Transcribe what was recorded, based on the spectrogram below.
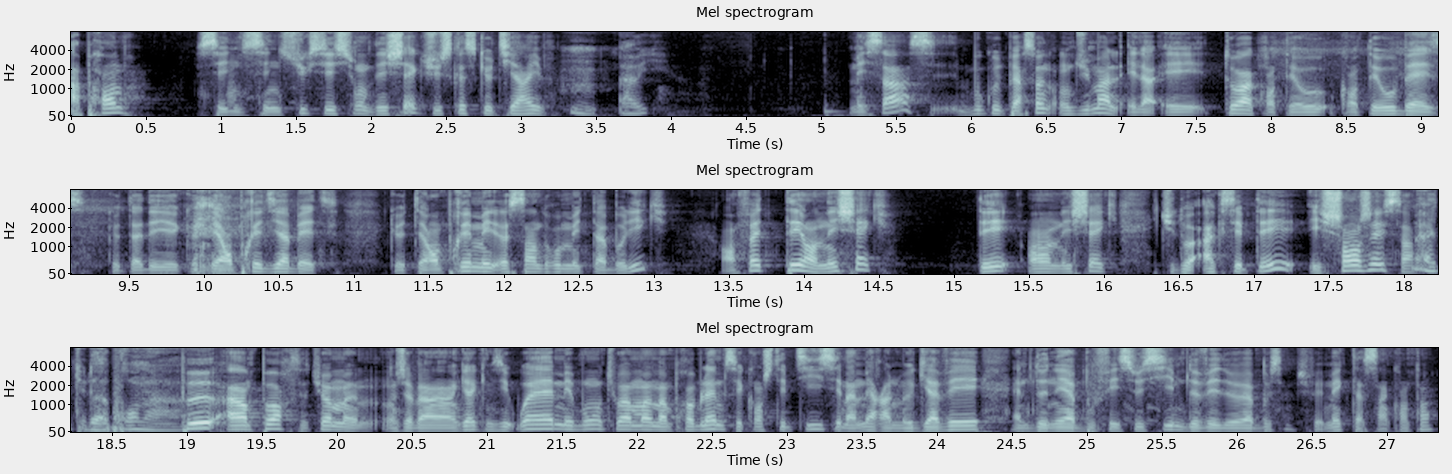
apprendre, c'est une, une succession d'échecs jusqu'à ce que tu y arrives. Hmm, Bah oui. Mais ça, beaucoup de personnes ont du mal. Et, là, et toi, quand tu es, obèse, que tu es en prédiabète, que tu es en pré-syndrome métabolique, en fait, tu es en échec. t'es en échec. Tu dois accepter et changer ça. Ouais, tu dois apprendre à. Peu importe, tu vois, j'avais un gars qui me dit ouais mais bon tu vois moi mon problème c'est quand j'étais petit c'est ma mère elle me gavait, elle me donnait à bouffer ceci, elle me devait de à bouffer. ça. Je fais mec t'as 50 ans,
